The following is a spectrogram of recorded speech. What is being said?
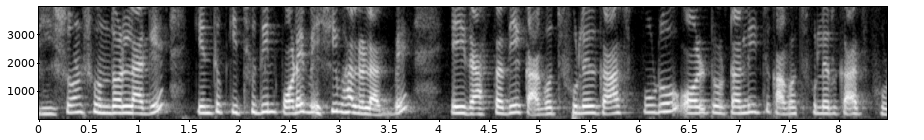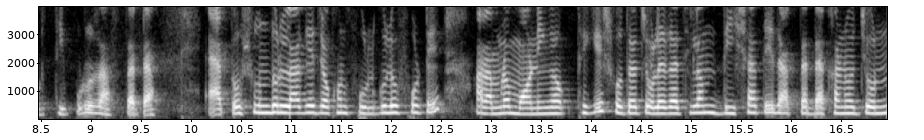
ভীষণ সুন্দর লাগে, কিন্তু কিছুদিন পরে বেশি ভালো লাগবে। এই রাস্তা দিয়ে কাগজ ফুলের গাছ পুরো অল টোটালি কাগজ ফুলের গাছ ভর্তি পুরো রাস্তাটা। এত সুন্দর লাগে যখন ফুলগুলো ফোটে। আর আমরা মর্নিং ওয়াক থেকে সোজা চলে গেছিলাম দিশাতে ডাক্তার দেখানোর জন্য।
